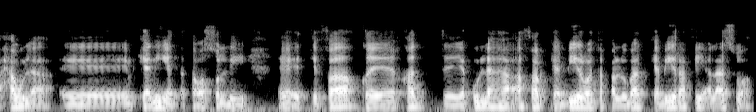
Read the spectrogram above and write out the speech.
حول آه، إمكانية التوصل لاتفاق آه، قد يكون لها أثر كبير وتقلبات كبيرة في الأسواق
